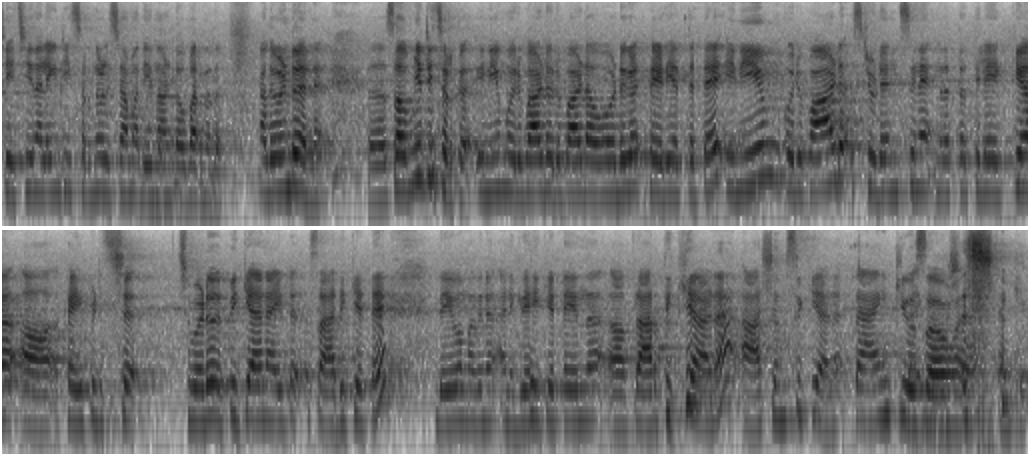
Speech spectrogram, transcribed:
ചേച്ചി അല്ലെങ്കിൽ ടീച്ചർ എന്ന് വിളിച്ചാൽ മതി എന്നാണ് കേട്ടോ പറഞ്ഞത്. അതുകൊണ്ട് തന്നെ സൗമ്യ ടീച്ചർക്ക് ഇനിയും ഒരുപാട് ഒരുപാട് അവാർഡുകൾ തേടിയെത്തട്ടെ ഇനിയും ഒരുപാട് സ്റ്റുഡൻസിനെ നൃത്തത്തിലേക്ക് കൈപിടിച്ച് ചുവട് വെപ്പിക്കാനായിട്ട് സാധിക്കട്ടെ. ദൈവം അതിന് അനുഗ്രഹിക്കട്ടെ എന്ന് പ്രാർത്ഥിക്കുകയാണ് ആശംസിക്കുകയാണ്. Thank you so much thank you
